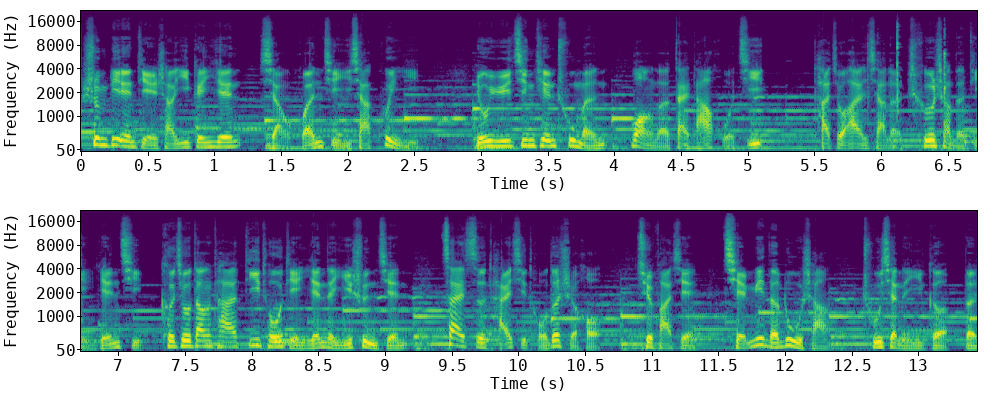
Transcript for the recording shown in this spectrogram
顺便点上一根烟，想缓解一下困意。由于今天出门忘了带打火机。他就按下了车上的点烟器，可就当他低头点烟的一瞬间，再次抬起头的时候，却发现前面的路上出现了一个本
